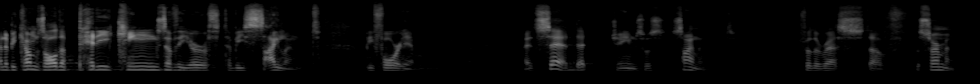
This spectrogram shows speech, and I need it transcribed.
and it becomes all the petty kings of the earth to be silent before him. It said that James was silent for the rest of the sermon.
